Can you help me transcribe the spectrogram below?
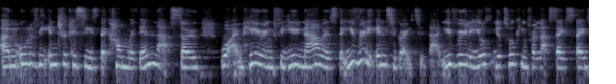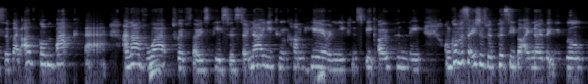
um, all of the intricacies that come within that. So what i'm hearing for you now is that you've really integrated that. You've really you're, you're talking from that safe space of like i've gone back there and i've mm-hmm. worked with those pieces. So now you can come here and you can speak openly on conversations with pussy but i know that you will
